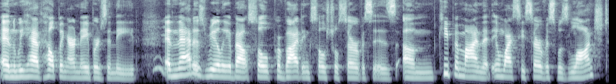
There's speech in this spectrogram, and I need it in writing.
And we have helping our neighbors in need. And that is really about so providing social services. Um, keep in mind that NYC Service was launched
